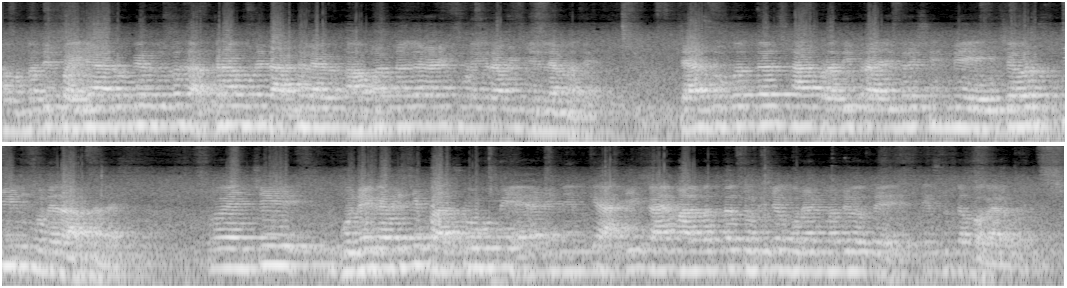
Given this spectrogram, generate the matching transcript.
अं, मध्ये पहिल्या आरोपीवर अकरा गुन्हे दाखल आहेत अहमदनगर आणि पुणे ग्रामीण जिल्ह्यामध्ये. त्यासोबतच हा प्रदीप राजेंद्र शिंदे यांच्यावर तीन गुन्हे दाखल आहेत. तो यांची गुन्हेगारीची पार्श्वभूमी आहे आणि नेमकी आधी काय मालमत्ता चोरीच्या गुन्ह्यांमध्ये होते ते सुद्धा बघायला पाहिजे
